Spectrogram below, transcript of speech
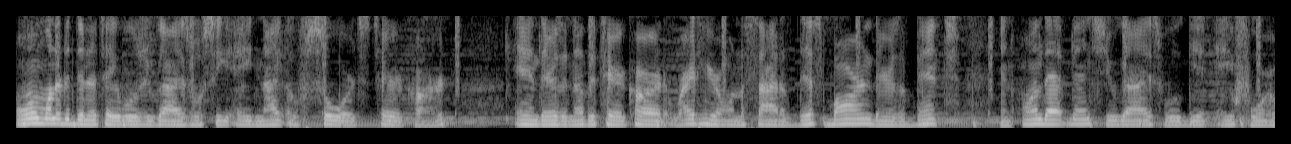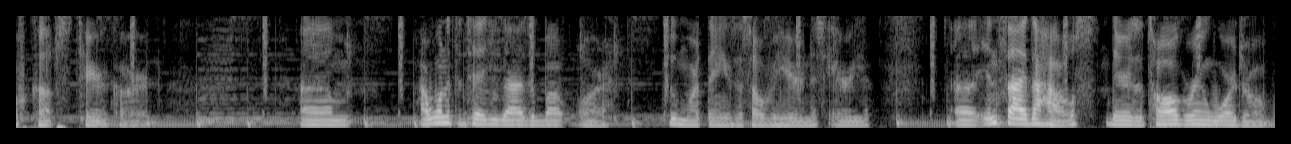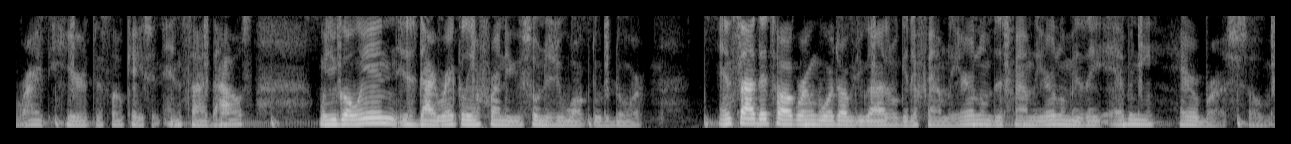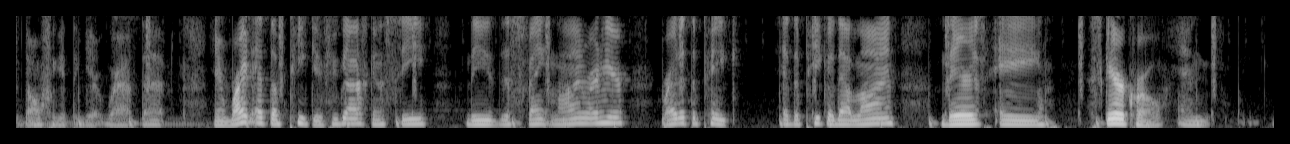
On one of the dinner tables, you guys will see a Knight of Swords tarot card. And there's another tarot card right here on the side of this barn. There's a bench. And on that bench, you guys will get a Four of Cups tarot card. Um, I wanted to tell you guys about, or two more things that's over here in this area. Uh, inside the house, there's a tall green wardrobe right here at this location inside the house. When you go in, it's directly in front of you as soon as you walk through the door. Inside that tall green wardrobe, you guys will get a family heirloom. This family heirloom is a ebony hairbrush, so don't forget to get grab that. And right at the peak, if you guys can see the this faint line right here, right at the peak, at the peak of that line, there's a scarecrow, and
